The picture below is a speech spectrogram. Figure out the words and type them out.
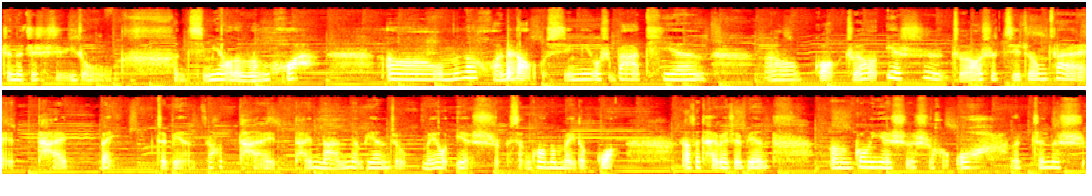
真的，这是一种很奇妙的文化。嗯，我们的环岛行一共是八天，然后逛主要夜市主要是集中在台北这边，然后台台南那边就没有夜市，想逛都没得逛。然后在台北这边，嗯，逛夜市的时候，哇，那真的是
